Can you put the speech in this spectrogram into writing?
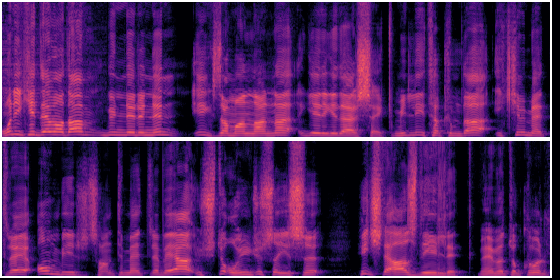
...12 dev adam günlerinin ilk zamanlarına geri gidersek... ...milli takımda 2 metre, 11 santimetre veya üstü oyuncu sayısı hiç de az değildi. Mehmet Okur,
